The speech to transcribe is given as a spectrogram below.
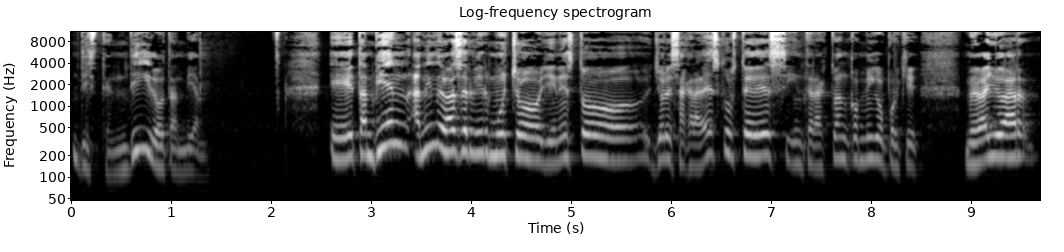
distendido también. Eh, también a mí me va a servir mucho y en esto yo les agradezco a ustedes si interactúan conmigo porque me va a ayudar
